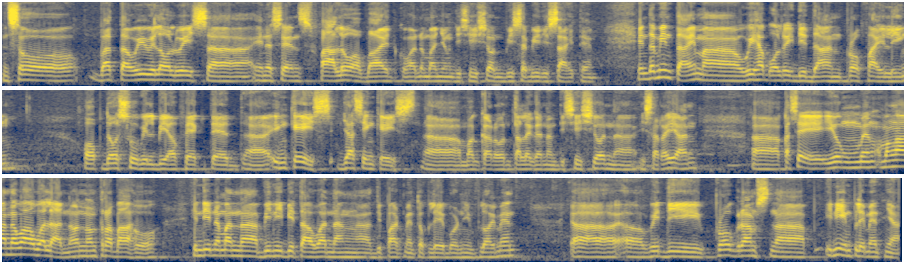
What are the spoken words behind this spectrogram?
And so, but uh, we will always, uh, in a sense, follow, abide kung ano man yung decision vis-a-vis this item. In the meantime, uh, we have already done profiling of those who will be affected uh, in case, just in case, uh, magkaroon talaga ng decision na isara yan. Uh, kasi yung mga nawawala no, ng trabaho, hindi naman na binibitawan ng uh, Department of Labor and Employment uh, uh, with the programs na ini-implement niya.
